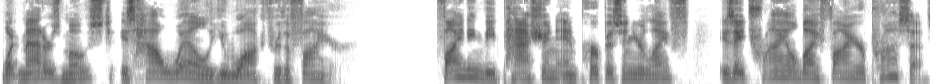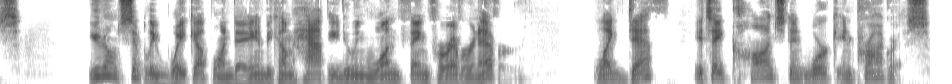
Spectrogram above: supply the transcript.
what matters most is how well you walk through the fire. Finding the passion and purpose in your life is a trial by fire process. You don't simply wake up one day and become happy doing one thing forever and ever. Like death, it's a constant work in progress.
